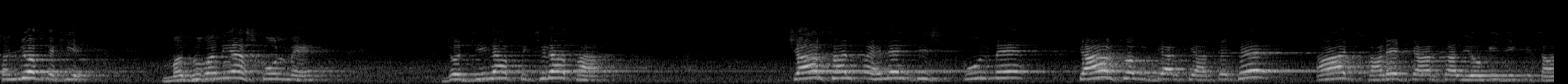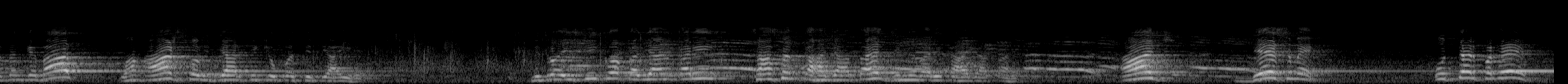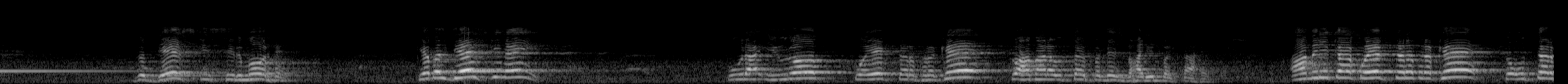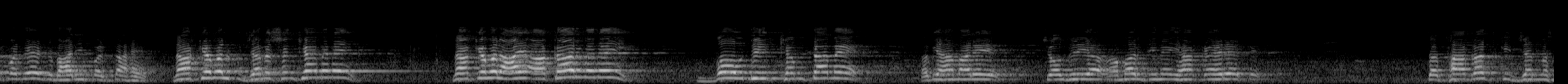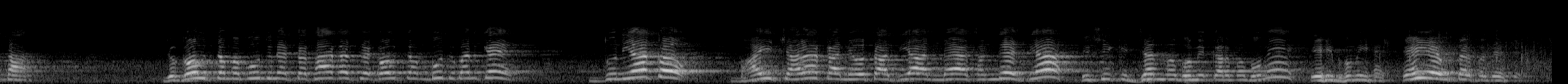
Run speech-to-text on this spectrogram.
संयोग देखिए, मधुबनिया स्कूल में जो जिला पिछड़ा था, चार साल पहले जिस स्कूल में 400 विद्यार्थी आते थे, आज साढ़े चार साल योगी जी की शासन के बाद वहाँ 800 विद्यार्थी की उपस्थिति आई है। मित्रों, इसी को कल्याणकारी शासन कहा जाता है, जिम्मेवारी कहा जाता है। आज देश में उत्तर प्रदेश, जो देश की सिरमौर है, केवल देश की नहीं, पूरा यूरोप को एक तरफ़ रखे तो हमारा उत्तर प्रदेश भारी पड़ता है। अमेरिका को एक तरफ़ रखे तो उत्तर प्रदेश भारी पड़ता है। ना केवल जनसंख्या में नहीं, ना केवल आय आकार में नहीं, बौद्धिक क्षमता में। अभी हमारे चौधरी अमर जी ने यहाँ कह रहे थे तथागत की जन्मस्थान। जो गौतम बुद्ध ने तथागत से गौतम बुद्ध बन के दुनिया को भाईचारा का न्योता दिया, नया संदेश दिया, इसी की जन्मभूमि, कर्मभूमि यही भूमि है। यही है उत्तर प्रदेश है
